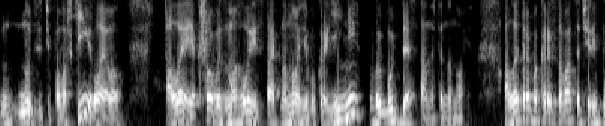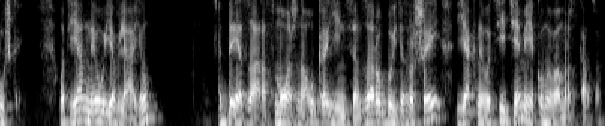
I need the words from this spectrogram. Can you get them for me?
ну це типу важкий левел. Але якщо ви змогли стати на ноги в Україні, ви будь-де станете на ноги. Але треба користуватися черепушкою. От я не уявляю, де зараз можна українцям заробити грошей, як не в оцій темі, яку ми вам розказуємо.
